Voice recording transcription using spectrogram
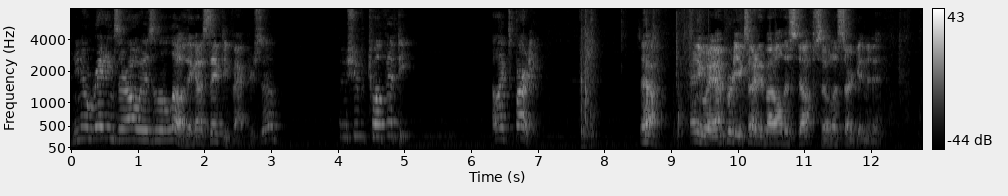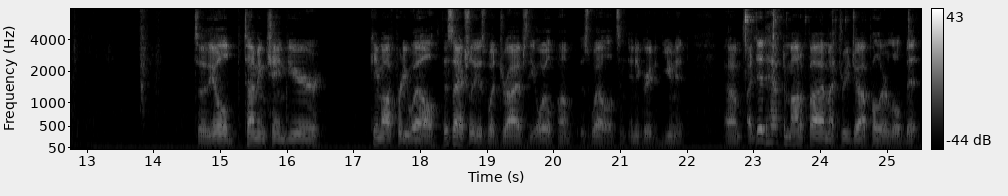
And you know, ratings are always a little low. They got a safety factor, so I'm shoot for 1250. I like to party. So, anyway, I'm pretty excited about all this stuff, so let's start getting it in. So the old timing chain gear came off pretty well. This actually is what drives the oil pump as well. It's an integrated unit. Um, I did have to modify my three jaw puller a little bit.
